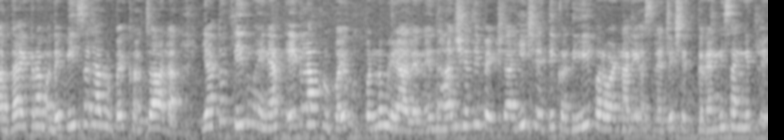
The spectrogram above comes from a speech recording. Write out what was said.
अर्धा एकरामध्ये वीस हजार रुपये खर्च आला. यातून तीन महिन्यात एक लाख रुपये उत्पन्न मिळाल्याने धान शेतीपेक्षा ही शेती कधीही परवडणारी असल्याचे शेतकऱ्यांनी सांगितले.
